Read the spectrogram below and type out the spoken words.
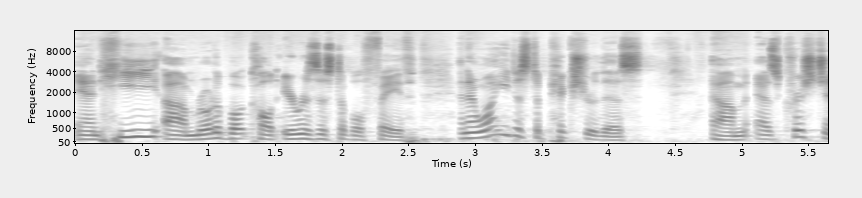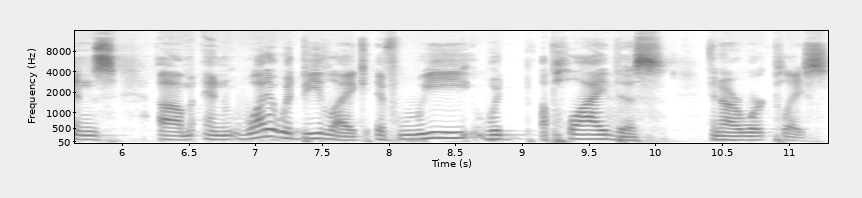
And he um, wrote a book called Irresistible Faith. And I want you just to picture this um, as Christians um, and what it would be like if we would apply this in our workplace.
